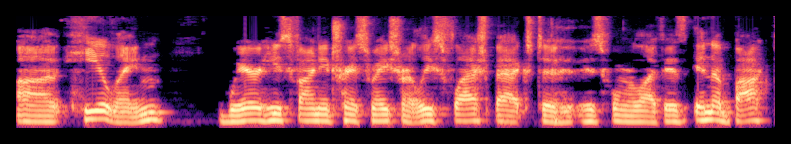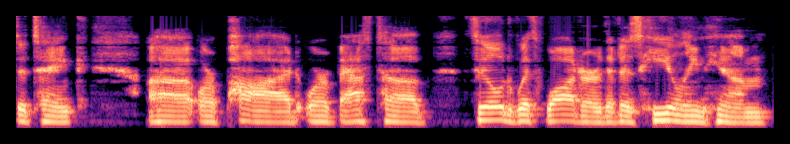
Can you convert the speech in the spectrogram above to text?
uh, healing, where he's finding transformation, or at least flashbacks to his former life, is in a Bacta tank uh, or pod or bathtub filled with water that is healing him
